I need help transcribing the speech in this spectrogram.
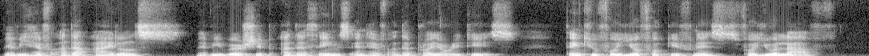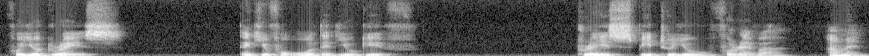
where we have other idols, where we worship other things and have other priorities. Thank you for your forgiveness, for your love, for your grace. Thank you for all that you give. Praise be to you forever. Amen.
